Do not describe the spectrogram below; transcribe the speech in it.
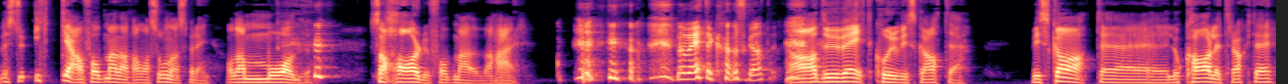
hvis du ikke har fått med deg at Amazonas brenner, og da må du, så har du fått med deg det her. Nå vet jeg hva jeg skal til. Ja, du vet hvor vi skal til. Vi skal til lokale trakter.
